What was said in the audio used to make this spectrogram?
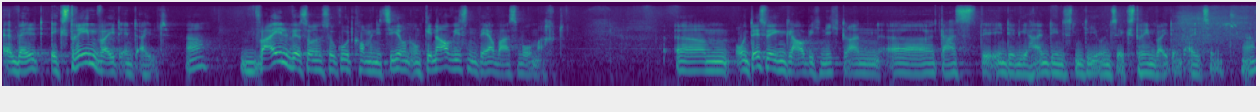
äh, Welt extrem weit enteilt, ja, weil wir so, so gut kommunizieren und genau wissen, wer was wo macht. Ähm, und deswegen glaube ich nicht dran, äh, dass in den Geheimdiensten die uns extrem weit enteilt sind.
